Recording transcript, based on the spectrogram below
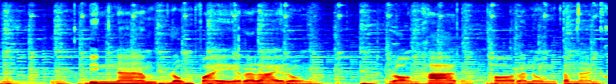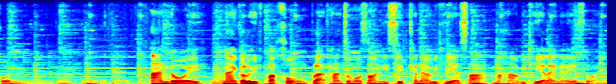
ดินน้ำลมไฟระลายลงหลอมธาตุทรนงตำนานคน อ่านโดยนายกรวิทย์ฟักคง ประธานสโมสรนิสิตคณะวิทยาศาสตร์ มหาวิทยาลัยนเรศวร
